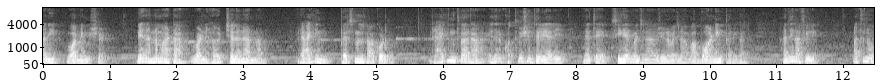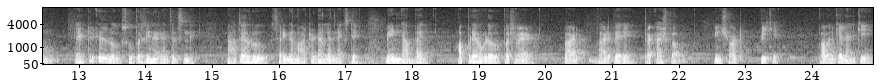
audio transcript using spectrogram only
అని వార్నింగ్ ఇచ్చాడు. నేను అన్నమాట వాడిని హర్ట్ చేయాలని అన్నాను. ర్యాగింగ్ పర్సనల్ కాకూడదు. ర్యాగింగ్ ద్వారా ఏదైనా కొత్త విషయం తెలియాలి లేకపోతే సీనియర్ మధ్యన జూనియర్ మధ్యన ఆ బాండింగ్ పెరగాలి. అదే నా ఫీలింగ్ అతను ఎలక్ట్రికల్లో సూపర్ సీనియర్ అని తెలిసింది. నాతో ఎవరు సరిగ్గా మాట్లాడడం లేదు నెక్స్ట్ డే మెయిన్గా అబ్బాయిలు. అప్పుడే ఒకడు పరిచయం అయ్యాడు. వాడి వాడి పేరే Prakash Babu. In short PK Pawan కళ్యాణ్కి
